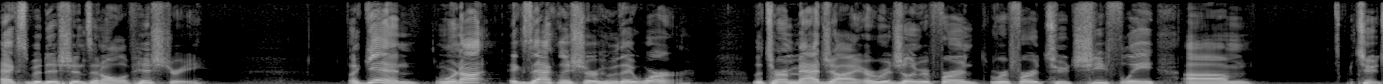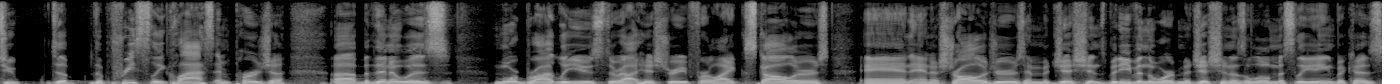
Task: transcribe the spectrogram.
expeditions in all of history. Again we're not exactly sure who they were. The term magi originally referred, referred to chiefly um, to, to the, the priestly class in Persia, uh, but then it was more broadly used throughout history for like scholars and, and astrologers and magicians. But even the word magician is a little misleading because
